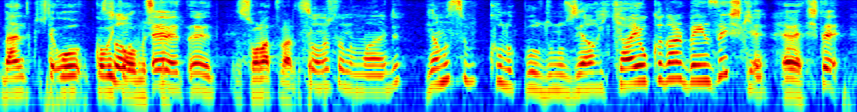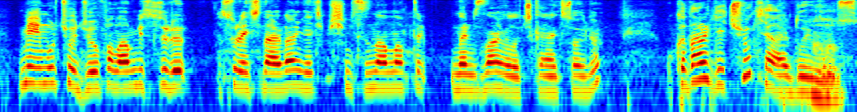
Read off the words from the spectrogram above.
Ben işte o Covid Son- olmuştum. Evet evet. Sonat vardı. tek Sonat Hanım vardı. Ya nasıl konuk buldunuz ya? Hikaye o kadar benzeş ki. Evet. İşte memur çocuğu falan bir sürü süreçlerden geçmişim. Sizin anlattıklarınızdan yola çıkarak söylüyorum. O kadar geçiyor ki her duygunuz.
